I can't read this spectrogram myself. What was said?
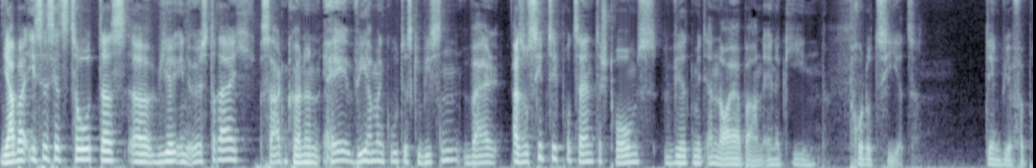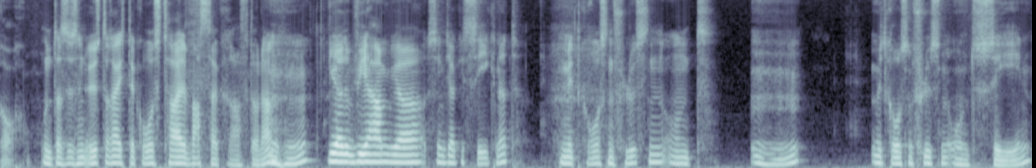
Ja, aber ist es jetzt so, dass äh, wir in Österreich sagen können, hey, wir haben ein gutes Gewissen, weil also 70 Prozent des Stroms wird mit erneuerbaren Energien produziert, den wir verbrauchen. Und das ist in Österreich der Großteil Wasserkraft, oder? Mhm. Ja, wir haben ja, sind ja gesegnet. Mit großen Flüssen und mhm. mit großen Flüssen und Seen.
